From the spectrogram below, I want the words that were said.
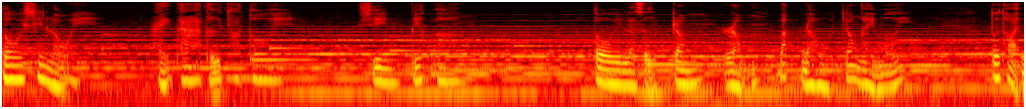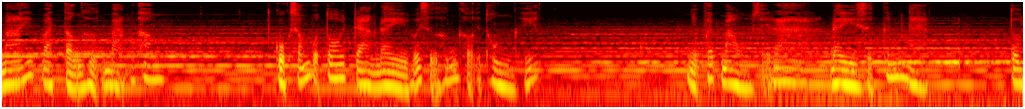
Tôi xin lỗi, hãy tha thứ cho tôi. Xin biết ơn tôi là sự trống rỗng bắt đầu cho ngày mới. Tôi thoải mái và tận hưởng bản thân. Cuộc sống của tôi tràn đầy với sự hứng khởi thuần khiết. Những phép màu xảy ra đầy sự kinh ngạc. Tôi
